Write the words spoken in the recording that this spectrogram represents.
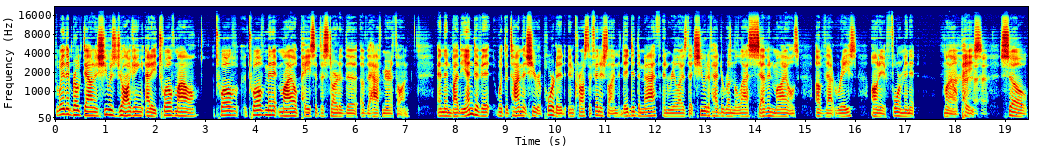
the way they broke down is she was jogging at a 12 mile 12 12 minute mile pace at the start of the of the half marathon and then by the end of it with the time that she reported and crossed the finish line they did the math and realized that she would have had to run the last 7 miles of that race on a 4 minute mile pace so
